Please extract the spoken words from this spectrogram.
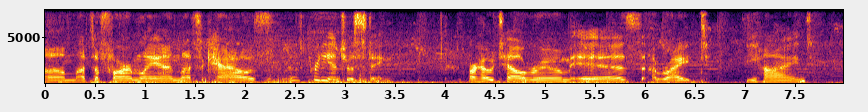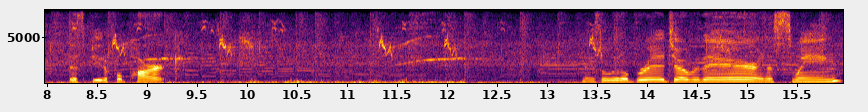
Um, lots of farmland, lots of cows. It was pretty interesting. Our hotel room is right behind this beautiful park. There's a little bridge over there and a swing.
